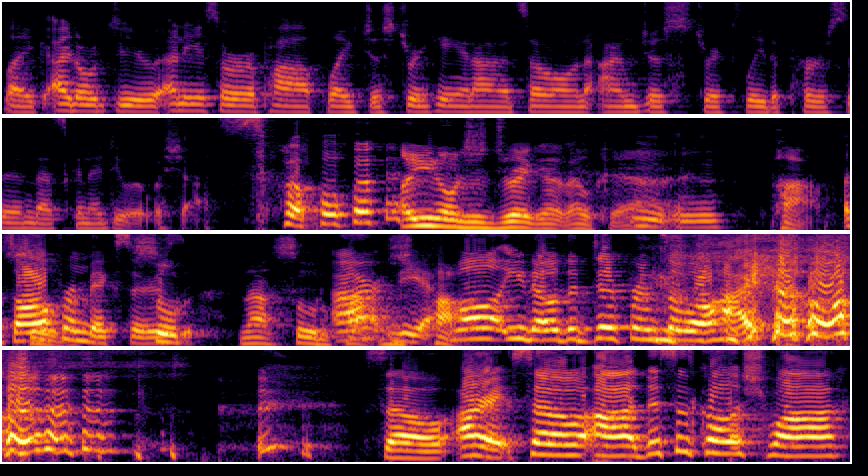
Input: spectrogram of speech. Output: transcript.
Like I don't do any sort of pop, like just drinking it on its own. I'm just strictly the person that's gonna do it with shots. So Oh, you don't just drink it? Okay. right. Pop. It's all for mixers. Soda, not soda pop. Right, yeah. pop. Well, you know the difference of Ohio. so, all right. So uh, this is called a schwa.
